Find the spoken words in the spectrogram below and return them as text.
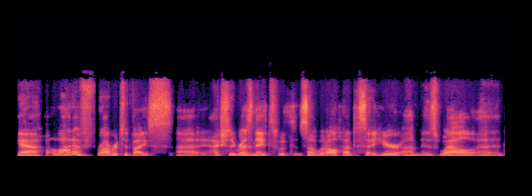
yeah, a lot of Robert's advice uh, actually resonates with some of what I'll have to say here um, as well. And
